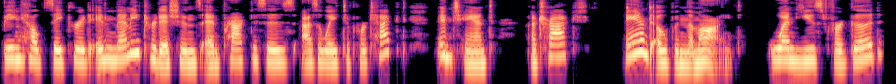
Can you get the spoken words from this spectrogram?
being held sacred in many traditions and practices as a way to protect, enchant, attract, and open the mind. When used for good,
